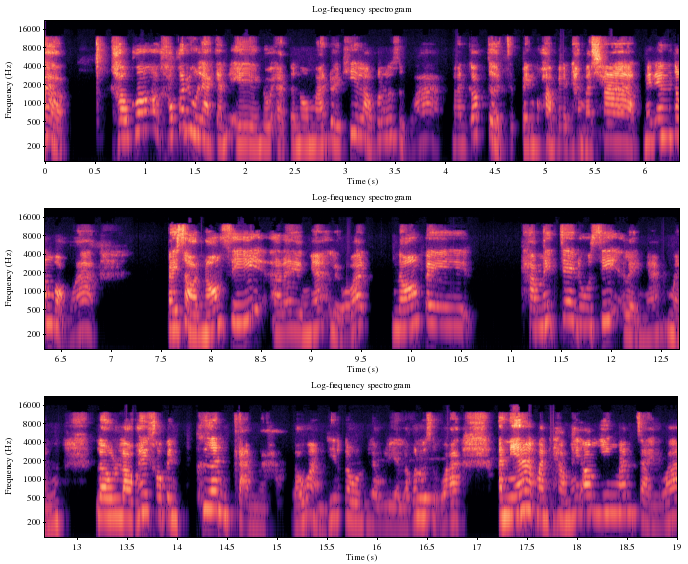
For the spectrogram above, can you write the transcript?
กับเขาก็เขาก็ดูแลกันเองโดยอัตโนมัติ โดยที่เราก็รู้สึกว่า มันก็เกิดจะเป็นความเป็นธรรมชาติ ไม่ได้ต้องบอกว่า ไปสอนน้องซิอะไรอย่างเงี้ย หรือว่าน้องไป ทำให้เจ้ดูซิอะไรเงี้ยเหมือนเราเราให้เขาเป็นเพื่อนกันนะคะระหว่างที่เราเราเรียนเราก็รู้สึกว่า อันเนี้ยมันทำให้อ้อมยิ่งมั่นใจว่า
